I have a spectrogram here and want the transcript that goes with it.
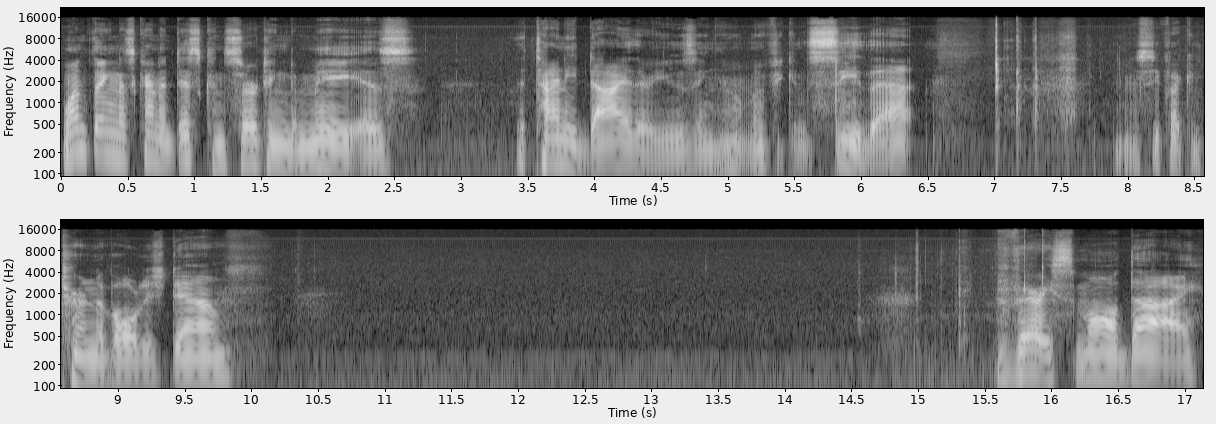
One thing that's kind of disconcerting to me is the tiny die they're using. I don't know if you can see that. Let's see if I can turn the voltage down. Very small die.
